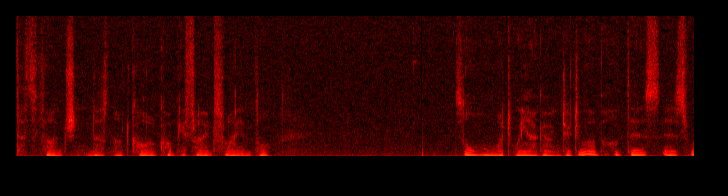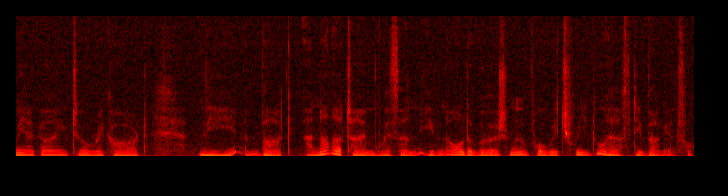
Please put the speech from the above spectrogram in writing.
this function does not call copy fly and fly impl. So what we are going to do about this is we are going to record the bug another time with an even older version for which we do have debug info.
